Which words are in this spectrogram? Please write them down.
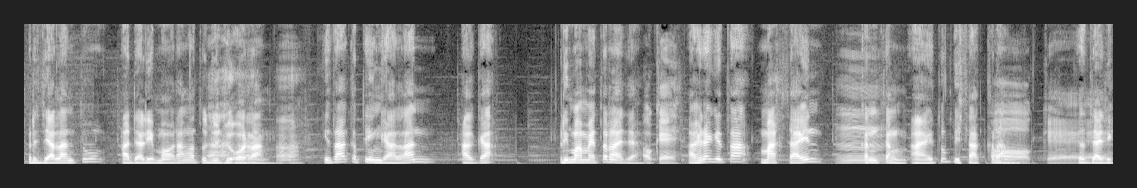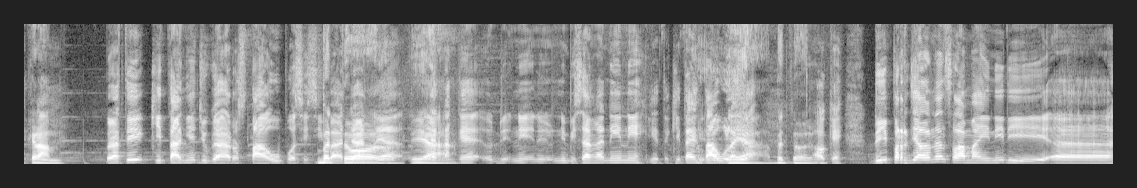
berjalan tuh ada lima orang atau tujuh Aha, orang, aha. kita ketinggalan agak 5 meter aja. Oke. Akhirnya kita maksain Hmm. kenceng, ah itu bisa kram, Oke. terjadi kram. Berarti kitanya juga harus tahu posisi Betul, badannya. iya. Enaknya ini, ini ini bisa nggak nih nih gitu. Kita yang tahu lah ya. Iya, betul. Oke. Di perjalanan selama ini di eh,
